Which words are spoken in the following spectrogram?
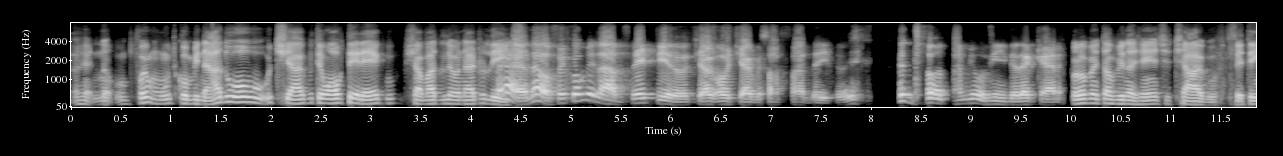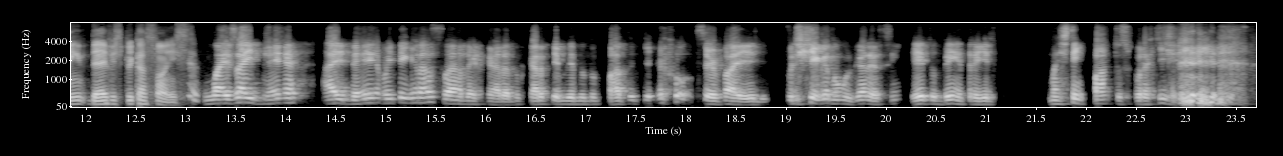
é, não, foi muito combinado ou o Thiago tem um alter ego chamado Leonardo Leite? É, não, foi combinado, certeza. O Thiago, o Thiago é safado aí. Então, tá me ouvindo, né, cara? Provavelmente tá ouvindo a gente, Thiago. Você tem deve explicações. Mas a ideia, a ideia é muito engraçada, cara. Do cara ter medo do pato de observar ele. Ele chega num lugar assim, ei, tudo bem, entra ele. Mas tem patos por aqui?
